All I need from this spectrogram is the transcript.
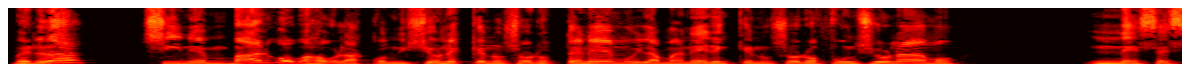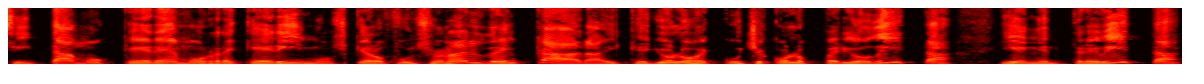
¿Verdad? Sin embargo, bajo las condiciones que nosotros tenemos y la manera en que nosotros funcionamos, necesitamos, queremos, requerimos que los funcionarios den cara y que yo los escuche con los periodistas y en entrevistas,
